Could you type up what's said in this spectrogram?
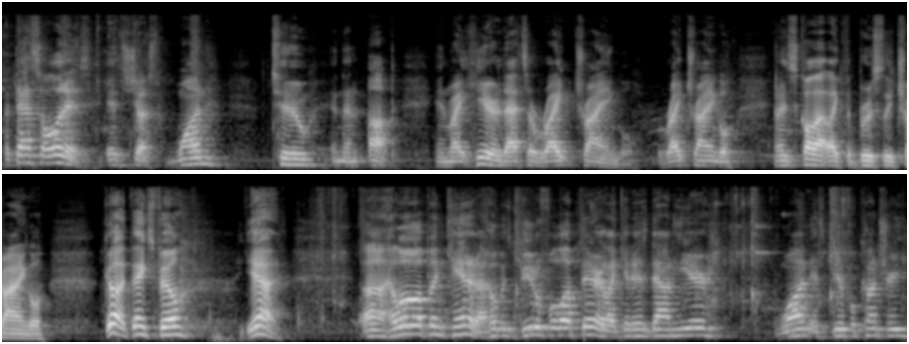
But that's all it is. It's just one, two, and then up. And right here, that's a right triangle. right triangle. And I just call that like the Bruce Lee triangle. Good, thanks, Phil. Yeah. Uh, hello up in Canada. I hope it's beautiful up there like it is down here. One, it's beautiful country.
